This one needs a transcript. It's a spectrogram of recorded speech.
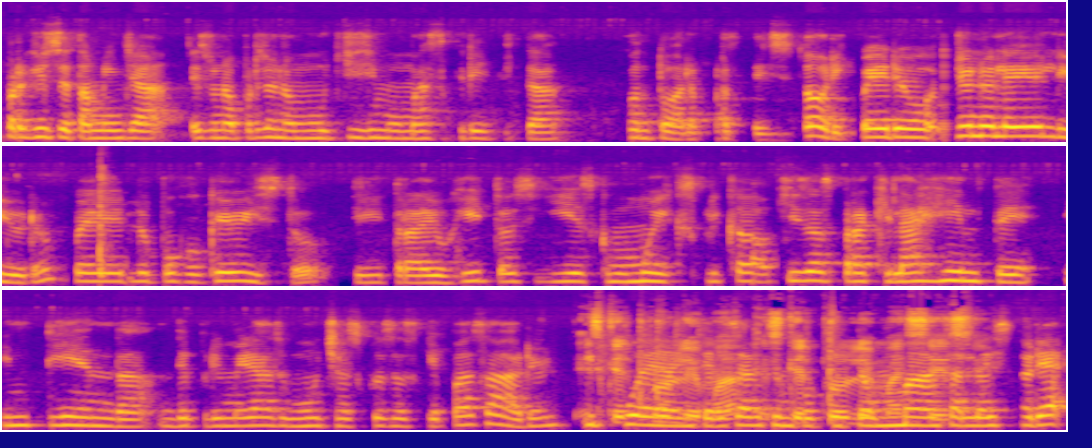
Porque usted también ya es una persona muchísimo más crítica con toda la parte histórica. Pero yo no he leído el libro, pero lo poco que he visto, sí, trae dibujitos y es como muy explicado, quizás para que la gente entienda de primeras muchas cosas que pasaron Es y que el pueda problema- interesarse es que un poquito problema es más a la historia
